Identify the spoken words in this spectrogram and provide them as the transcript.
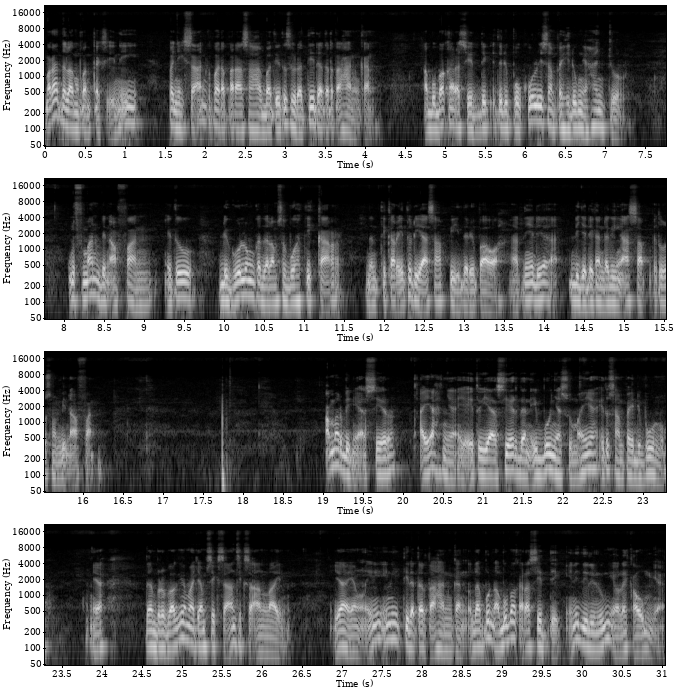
Maka dalam konteks ini, penyiksaan kepada para sahabat itu sudah tidak tertahankan. Abu Bakar Siddiq itu dipukuli sampai hidungnya hancur. Utsman bin Affan itu digulung ke dalam sebuah tikar dan tikar itu diasapi dari bawah. Artinya dia dijadikan daging asap itu Utsman bin Affan. Amr bin Yasir, ayahnya yaitu Yasir dan ibunya Sumayyah itu sampai dibunuh ya dan berbagai macam siksaan-siksaan lain. Ya yang ini ini tidak tertahankan. Adapun Abu Bakar As-Siddiq ini dilindungi oleh kaumnya.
